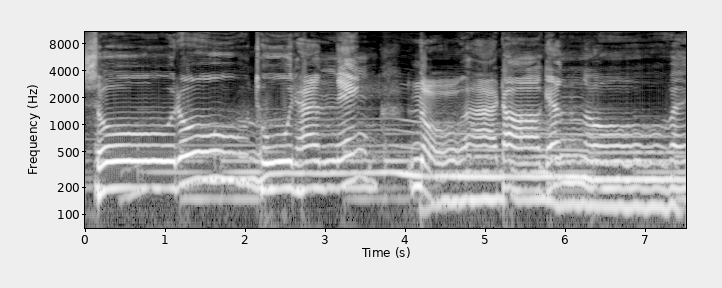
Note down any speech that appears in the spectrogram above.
Så Soro Tor Henning, nå er dagen over.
